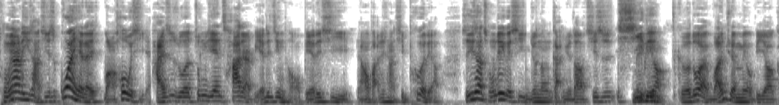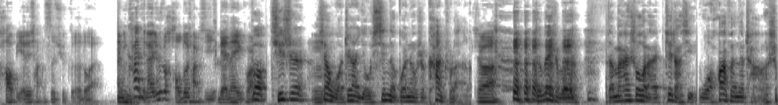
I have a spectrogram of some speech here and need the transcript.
同样的一场戏是灌下来往后写，还是说中间插点别的镜头、别的戏，然后把这场戏破掉。实际上从这个戏你就能感觉到，其实戏的隔断完全没有必要靠别的场次去隔断。你看起来就是好多场戏连在一块儿，不，其实嗯像我这样有心的观众是看出来了。是吧？这为什么呢？咱们还说回来，这场戏我划分的场是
